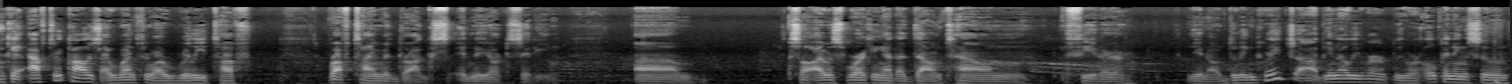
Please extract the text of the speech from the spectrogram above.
okay. After college, I went through a really tough, rough time with drugs in New York City. Um, so I was working at a downtown theater, you know, doing great job. You know, we were we were opening soon,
